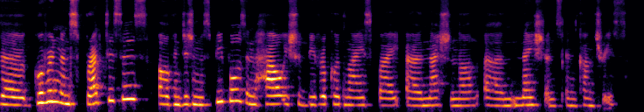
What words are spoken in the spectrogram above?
the governance practices of indigenous peoples and how it should be recognized by uh, national uh, nations and countries.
